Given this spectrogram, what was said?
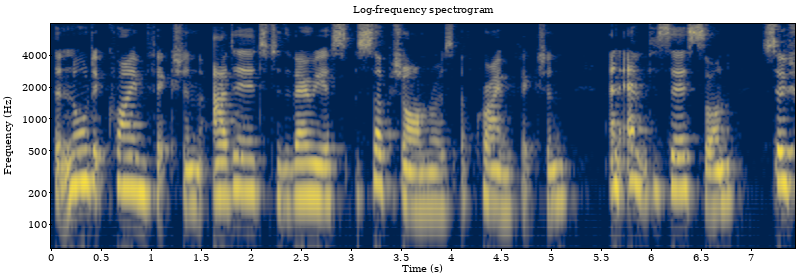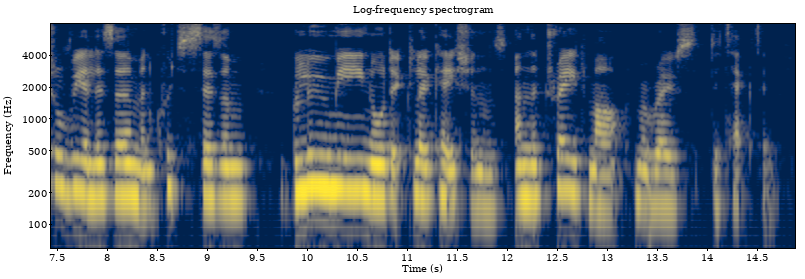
that Nordic crime fiction added to the various subgenres of crime fiction an emphasis on social realism and criticism, gloomy Nordic locations, and the trademark morose detective.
